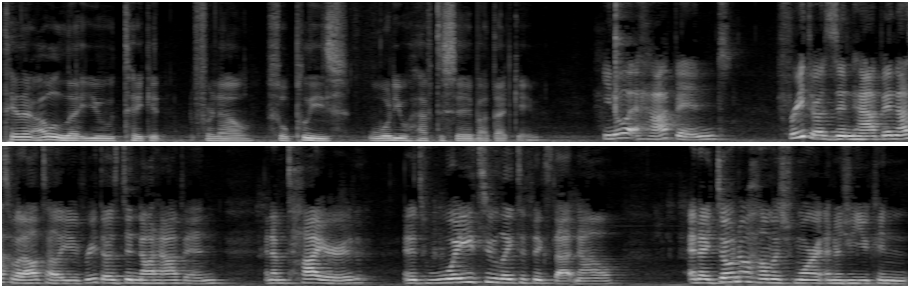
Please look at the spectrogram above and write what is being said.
Taylor, I will let you take it for now. So please, what do you have to say about that game? You know what happened? Free throws didn't happen. That's what I'll tell you. Free throws did not happen. And I'm tired, and it's way too late to fix that now. And I don't know how much more energy you can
